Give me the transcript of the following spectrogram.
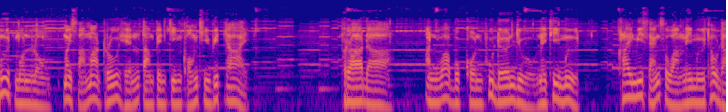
มืดมนลงไม่สามารถรู้เห็นตามเป็นจริงของชีวิตได้ พระดา อันว่าบุคคลผู้เดินอยู่ในที่มืด ใครมีแสงสว่างในมือเท่าใด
